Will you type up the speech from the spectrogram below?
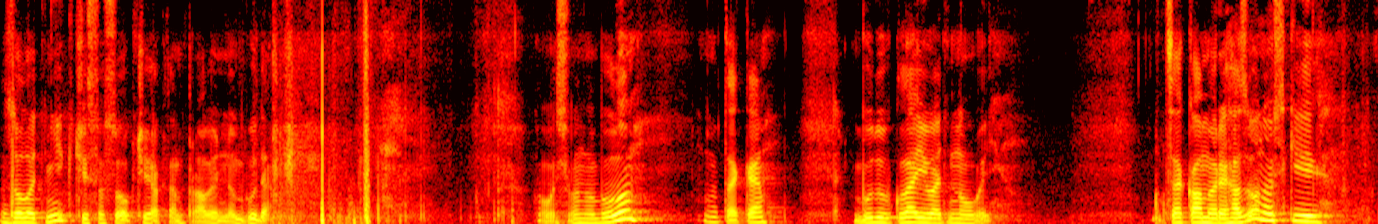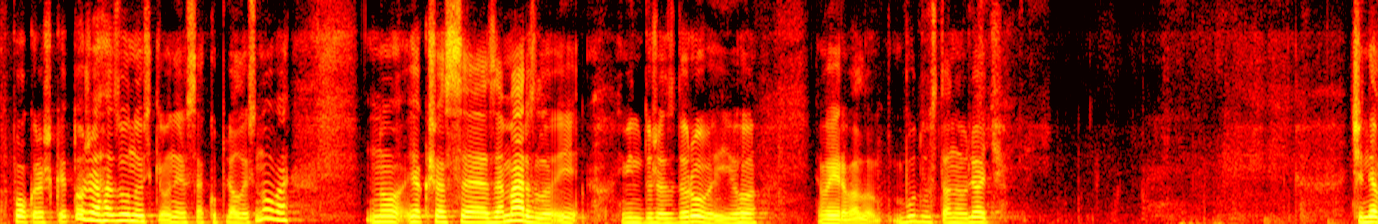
золотник чи сосок, чи як там правильно буде. Ось воно було. Отаке. Буду вклеювати новий. Це камери газоновські, покришки теж газоновські, вони все куплялись нове. Ну, якщо все замерзло і він дуже здоровий, його вирвало. Буду встановляти. Чи не,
